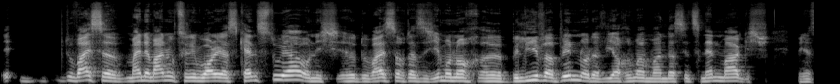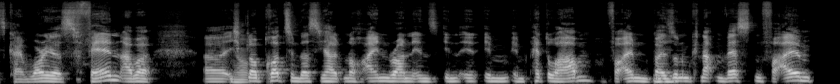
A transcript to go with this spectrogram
äh, du weißt ja, meine Meinung zu den Warriors kennst du ja und ich, äh, du weißt auch, dass ich immer noch äh, Believer bin oder wie auch immer man das jetzt nennen mag. Ich bin jetzt kein Warriors-Fan, aber äh, ich ja. glaube trotzdem, dass sie halt noch einen Run in, in, in, im, im Petto haben, vor allem bei mhm. so einem knappen Westen, vor allem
